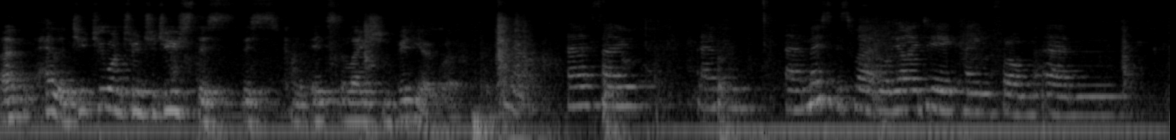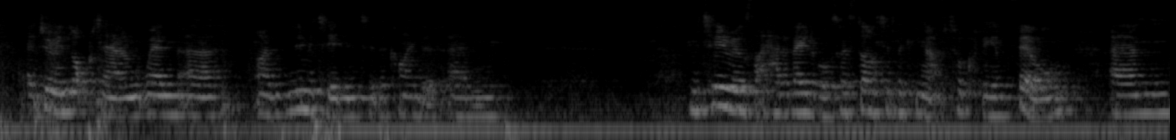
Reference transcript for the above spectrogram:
Um, Helen, do you, do you, want to introduce this this kind of installation video work? Yeah. Uh, so um, uh, most of this work, well, the idea came from um, uh, during lockdown when uh, I was limited into the kind of um, materials that I had available. So I started looking at photography and film. Um,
